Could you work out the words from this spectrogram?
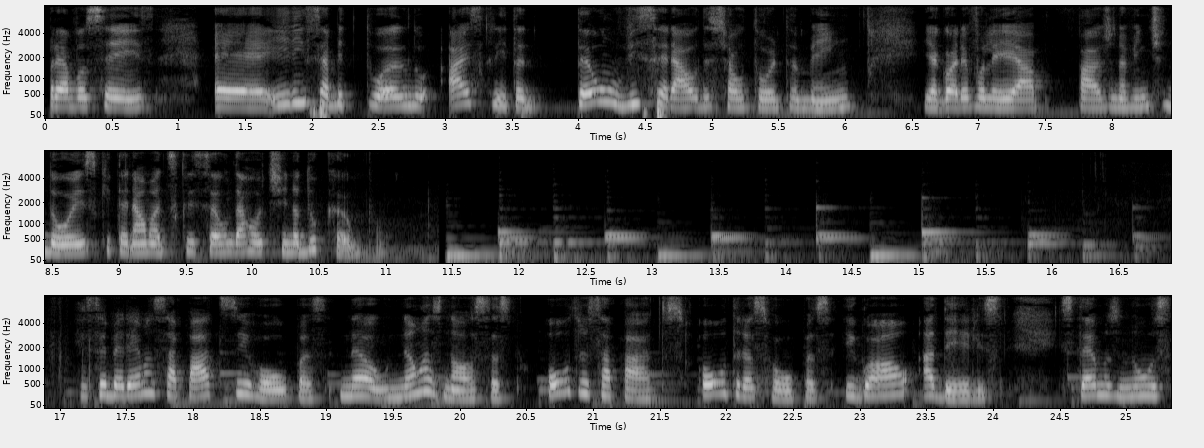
para vocês é, irem se habituando à escrita tão visceral deste autor também. E agora eu vou ler a página 22, que terá uma descrição da rotina do campo. Receberemos sapatos e roupas, não, não as nossas, outros sapatos, outras roupas, igual a deles. Estamos nus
